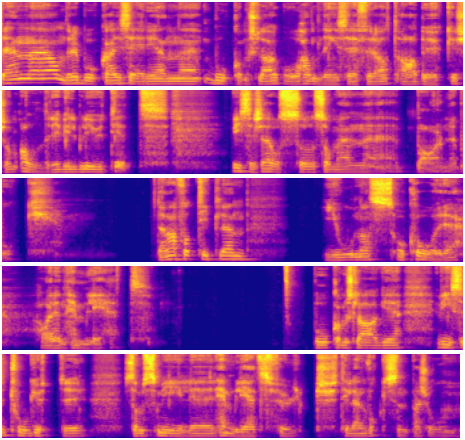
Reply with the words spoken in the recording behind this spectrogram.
Den andre boka i serien eh, Bokomslag og handlingsreferat av bøker som aldri vil bli utgitt, viser seg også som en eh, barnebok. Den har fått tittelen Jonas og Kåre har en hemmelighet. Bokomslaget viser to gutter som smiler hemmelighetsfullt til en voksen person,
